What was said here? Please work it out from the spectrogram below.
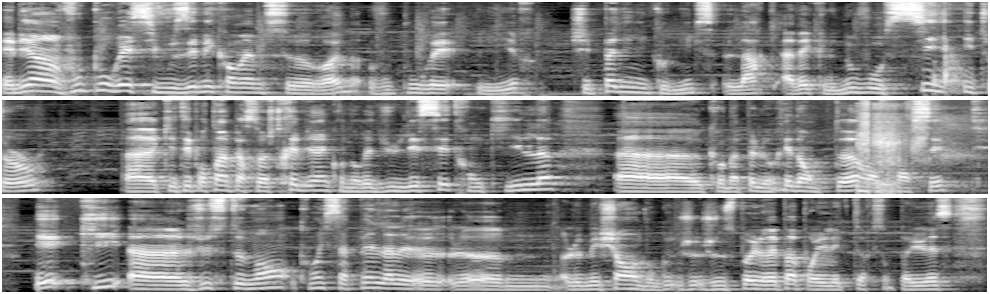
Eh bien vous pourrez, si vous aimez quand même ce run, vous pourrez lire chez Panini Comics l'arc avec le nouveau Sin Eater, euh, qui était pourtant un personnage très bien qu'on aurait dû laisser tranquille, euh, qu'on appelle le Rédempteur en français. et qui euh, justement, comment il s'appelle le, le, le méchant Donc je, je ne spoilerai pas pour les lecteurs qui sont pas US,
